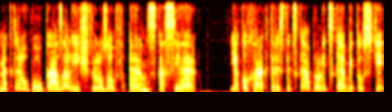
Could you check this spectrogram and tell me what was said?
na kterou poukázal již filozof Ernst Cassier, jako charakteristická pro lidské bytosti,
